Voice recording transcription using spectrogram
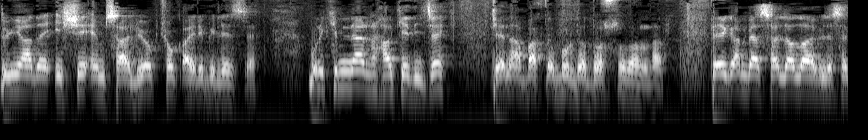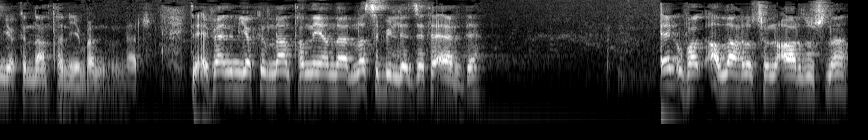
dünyada eşi emsali yok. Çok ayrı bir lezzet. Bunu kimler hak edecek? Cenab-ı Hak'la burada dost olanlar. Peygamber sallallahu aleyhi ve sellem yakından tanıyanlar. İşte efendim yakından tanıyanlar nasıl bir lezzete erdi? En ufak Allah Resulü'nün arzusuna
